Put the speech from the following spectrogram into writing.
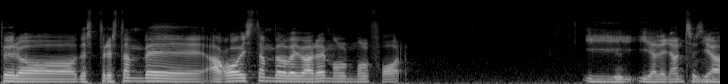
Però després també, a Goix també el vaig veure molt, molt fort. I, i a de llances ja...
